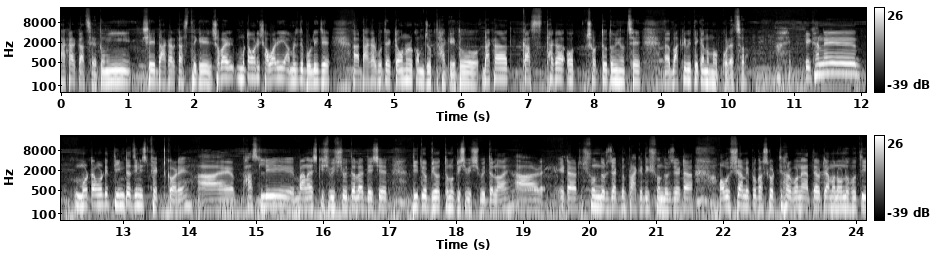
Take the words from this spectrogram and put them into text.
ঢাকার কাছে। তুমি সেই ঢাকার কাছ থেকে সবাই মোটামুটি সবারই আমরা যদি বলি যে ঢাকার প্রতি একটা অন্যরকম যোগ থাকে। তো ঢাকার কাছ থাকা সত্ত্বেও তুমি হচ্ছে বাকৃবিতে কেন মুভ করেছ? এখানে মোটামুটি তিনটা জিনিস ফেক্ট করে। আর ফার্স্টলি বাংলাদেশ কৃষি বিশ্ববিদ্যালয় দেশের দ্বিতীয় বৃহত্তম কৃষি বিশ্ববিদ্যালয়। আর এটার সৌন্দর্য, একদম প্রাকৃতিক সৌন্দর্য, এটা অবশ্যই আমি প্রকাশ করতে পারব না। এতটাই আমার অনুভূতি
